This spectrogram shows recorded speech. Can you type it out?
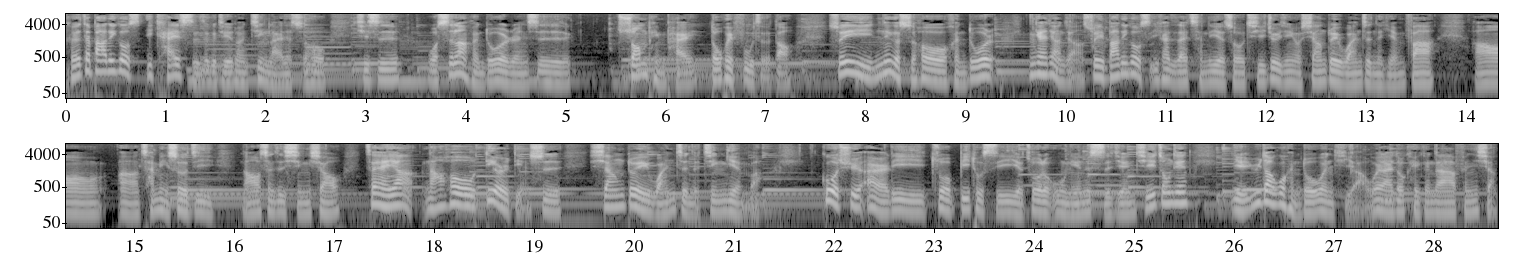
可是，在 Body Ghost 一开始这个阶段进来的时候，其实我是让很多的人是双品牌都会负责到，所以那个时候很多应该这样讲，所以 Body Ghost 一开始在成立的时候，其实就已经有相对完整的研发，然后呃产品设计，然后甚至行销，再样，然后第二点是相对完整的经验吧。过去艾尔利做 B to C 也做了五年的时间，其实中间也遇到过很多问题啊，未来都可以跟大家分享。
